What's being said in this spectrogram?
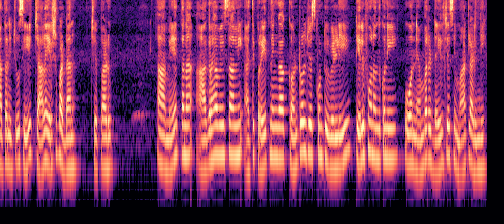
అతన్ని చూసి చాలా ఇరషపడ్డాను చెప్పాడు. ఆమె తన ఆగ్రహవేశాల్ని అతి ప్రయత్నంగా కంట్రోల్ చేసుకుంటూ వెళ్ళి టెలిఫోన్ అందుకుని ఓ నెంబర్ డైల్ చేసి మాట్లాడింది.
